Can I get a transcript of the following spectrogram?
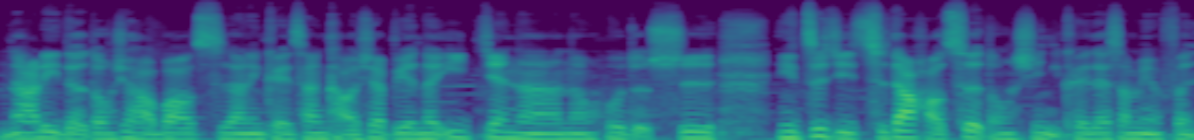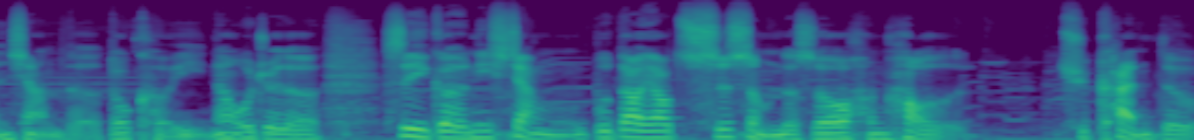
哪里的东西好不好吃啊？你可以参考一下别人的意见啊，那或者是你自己吃到好吃的东西，你可以在上面分享的都可以。那我觉得是一个你想不到要吃什么的时候很好去看的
